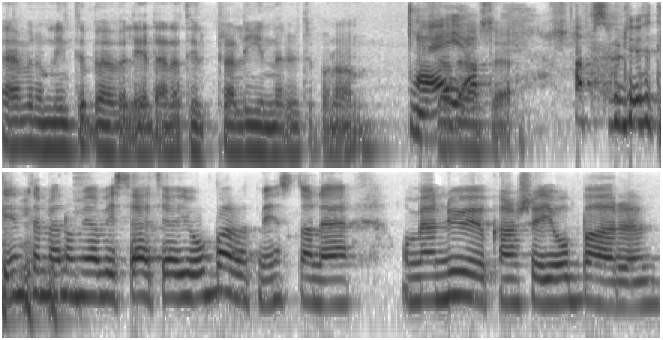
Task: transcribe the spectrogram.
Även om det inte behöver leda ända till praliner ute på någon Nej, ab absolut inte. Men om jag vill säga att jag jobbar åtminstone, om jag nu kanske jobbar,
